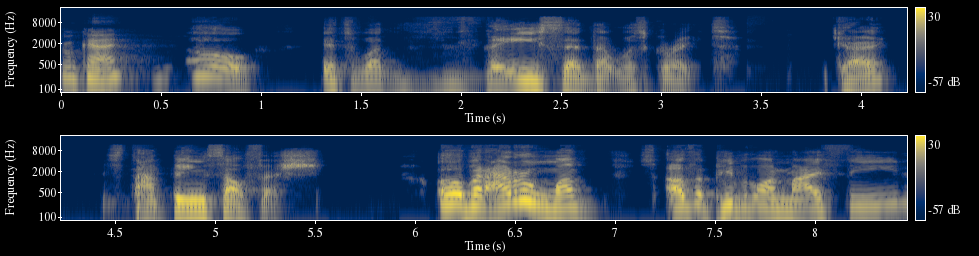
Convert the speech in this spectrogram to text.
Okay. No, it's what they said that was great. Okay. Stop being selfish. Oh, but I don't want other people on my feed.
